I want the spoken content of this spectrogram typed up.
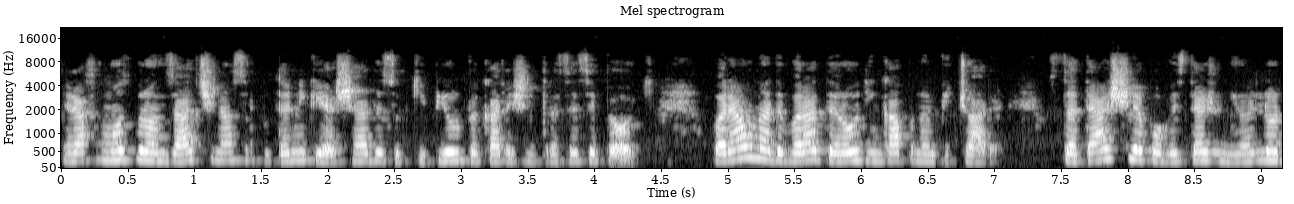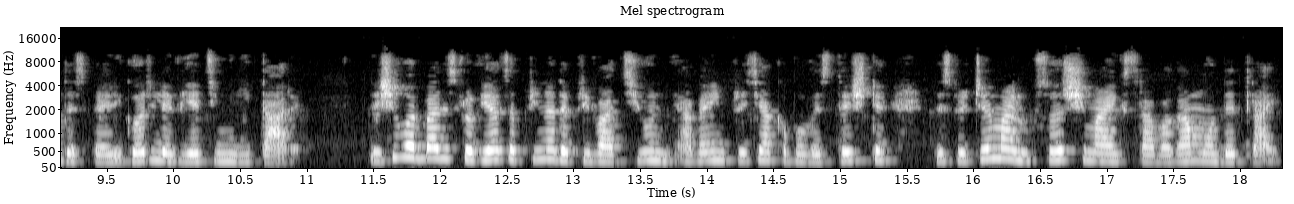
Era frumos bronzat și nasul puternic îi așa de sub chipiul pe care și-l trăsese pe ochi. Părea un adevărat erou din cap până în picioare. Stătea și le povestea juniorilor despre rigorile vieții militare. Deși vorbea despre o viață plină de privațiuni, avea impresia că povestește despre cel mai luxos și mai extravagant mod de trai.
